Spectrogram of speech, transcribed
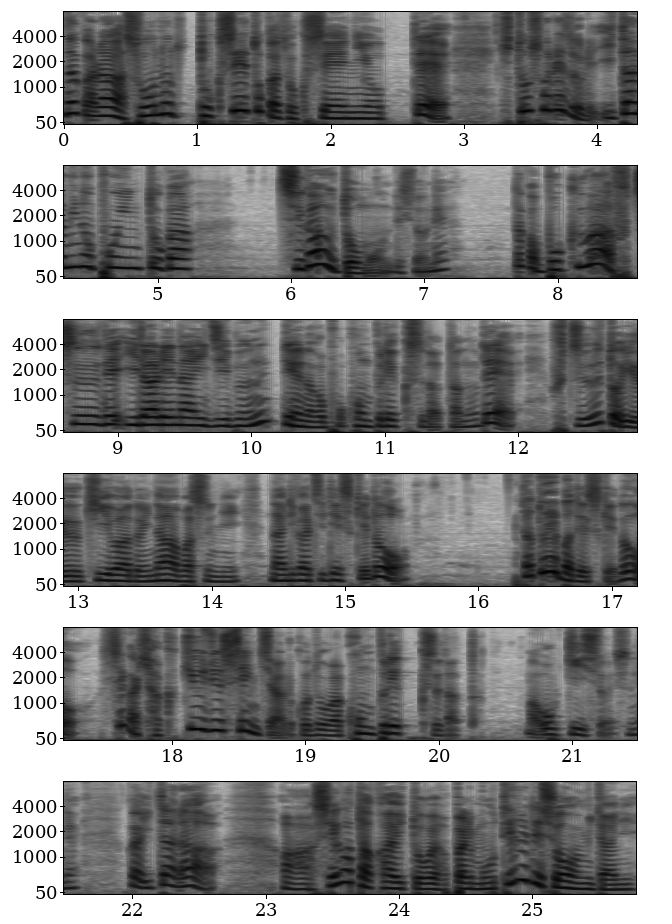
だから、その特性とか属性によって、人それぞれ痛みのポイントが違うと思うんですよね。だから僕は普通でいられない自分っていうのがコンプレックスだったので、普通というキーワードにナーバスになりがちですけど、例えばですけど、背が190センチあることがコンプレックスだった。まあ、大きい人ですね。がいたら、ああ、背が高いとやっぱりモテるでしょうみたいに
